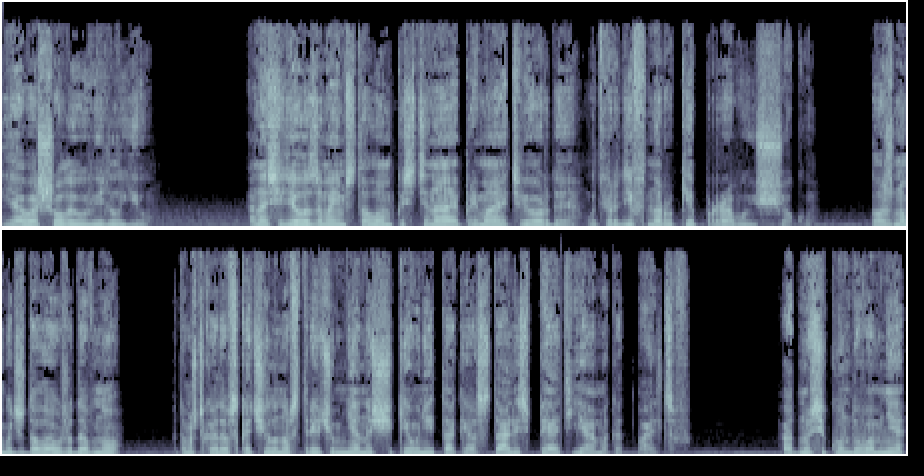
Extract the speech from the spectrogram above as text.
Я вошел и увидел Ю. Она сидела за моим столом, костяная, прямая, твердая, утвердив на руке правую щеку. Должно быть, ждала уже давно, потому что когда вскочила навстречу мне, на щеке у ней так и остались пять ямок от пальцев. Одну секунду во мне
